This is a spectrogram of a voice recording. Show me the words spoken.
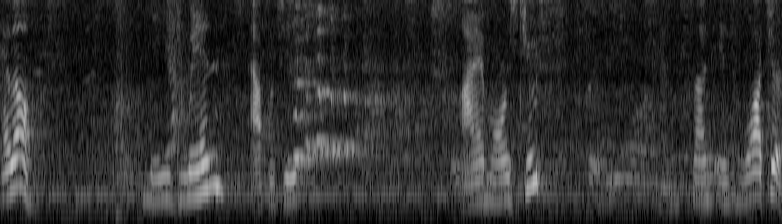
Hello. Me, win apple juice. I am orange juice. And sun is water.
